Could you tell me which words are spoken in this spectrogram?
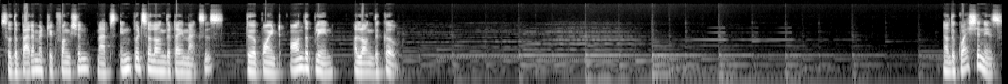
So the parametric function maps inputs along the time axis to a point on the plane along the curve. Now the question is,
